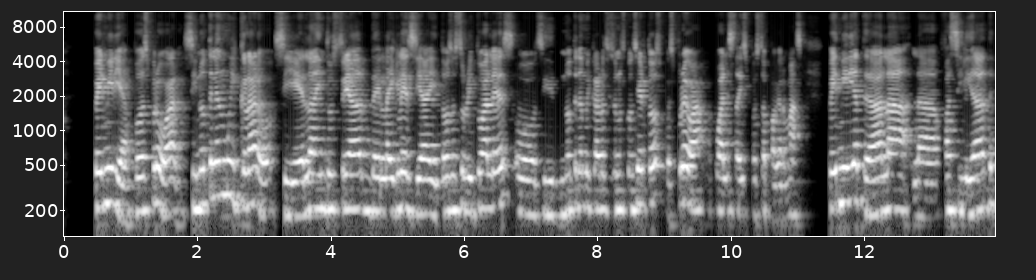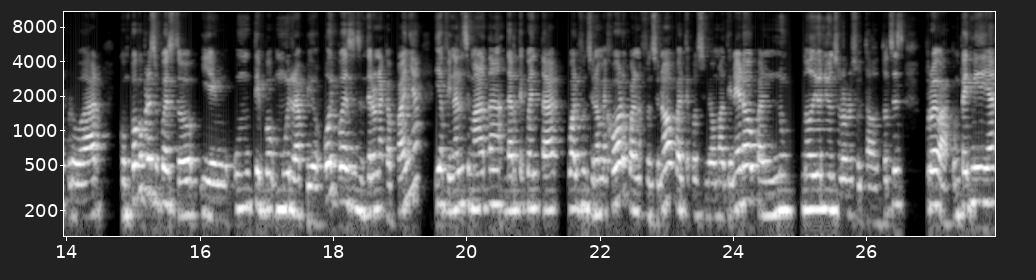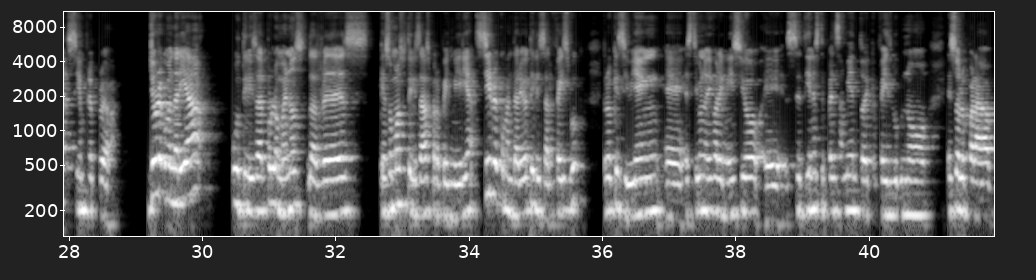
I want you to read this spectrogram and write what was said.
Miria, puedes probar. Si no tenés muy claro si es la industria de la iglesia y todos estos rituales, o si no tenés muy claro si son los conciertos, pues prueba cuál está dispuesto a pagar más. Paid Media te da la, la facilidad de probar con poco presupuesto y en un tiempo muy rápido. Hoy puedes encender una campaña y a final de semana darte cuenta cuál funcionó mejor, cuál no funcionó, cuál te consumió más dinero, cuál no, dio ni un solo resultado. Entonces, prueba. Con paid media siempre prueba. Yo recomendaría utilizar por lo menos las redes que son más utilizadas para paid media. Sí recomendaría utilizar Facebook. Creo que si bien eh, Steven lo dijo al inicio, eh, se tiene este pensamiento de que Facebook no es solo para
